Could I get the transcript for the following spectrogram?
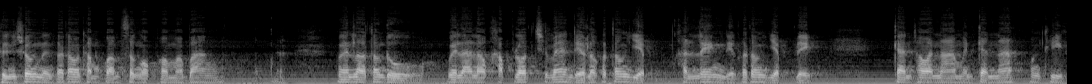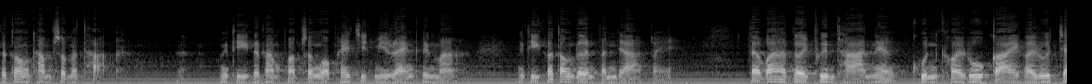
ถึงช่วงหนึ่งก็ต้องทำความสงบเข้ามาบ้างนะเพราะฉะนั้นเราต้องดูเวลาเราขับรถใช่ไหมเดี๋ยวเราก็ต้องเหยียบคันเร่ง เดี๋ยวก็ต้องเหยียบเบรกการภาวนาเหมือนกันนะบางทีก็ต้องทำสมถะบางทีก็ทำความสงบให้จิตมีแรงขึ้นมาบางทีก็ต้องเดินปัญญาไป แต่ว่าโดยพื้นฐานเนี่ยคุณคอยรู้กายคอยรู้ใจ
